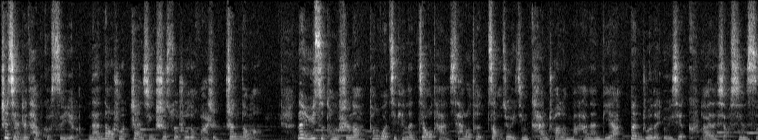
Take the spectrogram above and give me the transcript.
这简直太不可思议了！难道说占星师所说的话是真的吗？那与此同时呢？通过几天的交谈，夏洛特早就已经看穿了马哈南迪亚笨拙的有一些可爱的小心思，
